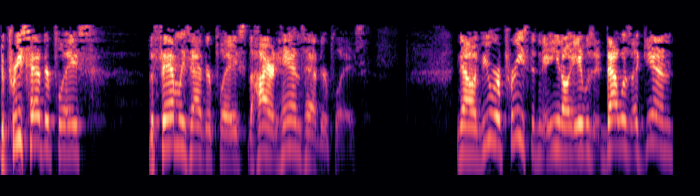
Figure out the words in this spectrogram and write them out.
The priests had their place. The families had their place. The hired hands had their place. Now, if you were a priest, and you know it was that was again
